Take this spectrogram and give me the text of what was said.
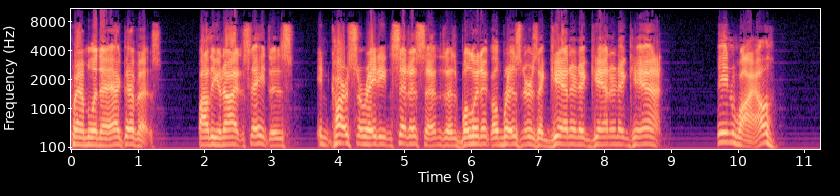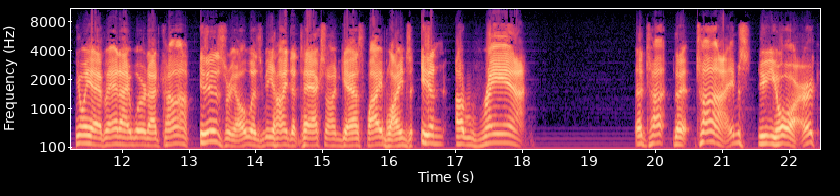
Kremlin activist, while the United States is incarcerating citizens as political prisoners again and again and again. Meanwhile, we have antiwar.com. Israel was behind attacks on gas pipelines in Iran. The, the Times, New York,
